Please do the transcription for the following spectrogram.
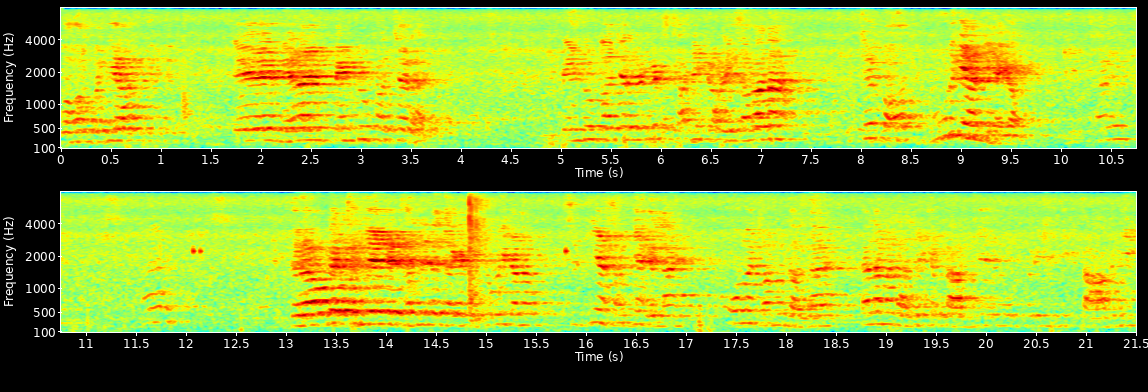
ਬਹੁਤ ਵਧੀਆ ਤੇ ਮੇਰਾ ਪੇਂਡੂ ਕਲਚਰ ਹੈ। ਪੇਂਡੂ ਕਲਚਰ ਵਿੱਚ ਸਾਡੀ ਕਰਾਲੀ ਸਭਾ ਨਾ ਉੱਥੇ ਬਹੁਤ ਗੂੜ ਗਿਆਨ ਨਹੀਂ ਹੈਗਾ। ਦਰਾਉ ਦੇ ਥੱਲੇ ਤੇ ਥੱਲੇ ਤੇ ਜਾ ਕੇ ਟੁੱਟੀ ਜਾਣਾ, ਸਿੱਧੀਆਂ ਸਾਂਝੀਆਂ ਗੱਲਾਂ ਉਹ ਮੈਂ ਤੁਹਾਨੂੰ ਦੱਸਦਾ, ਪਹਿਲਾਂ ਮੈਂ ਦੱਸਦੀ ਕਿਤਾਬ ਜੀ ਨੂੰ ਕੋਈ ਦੀ ਕਿਤਾਬ ਦੀ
